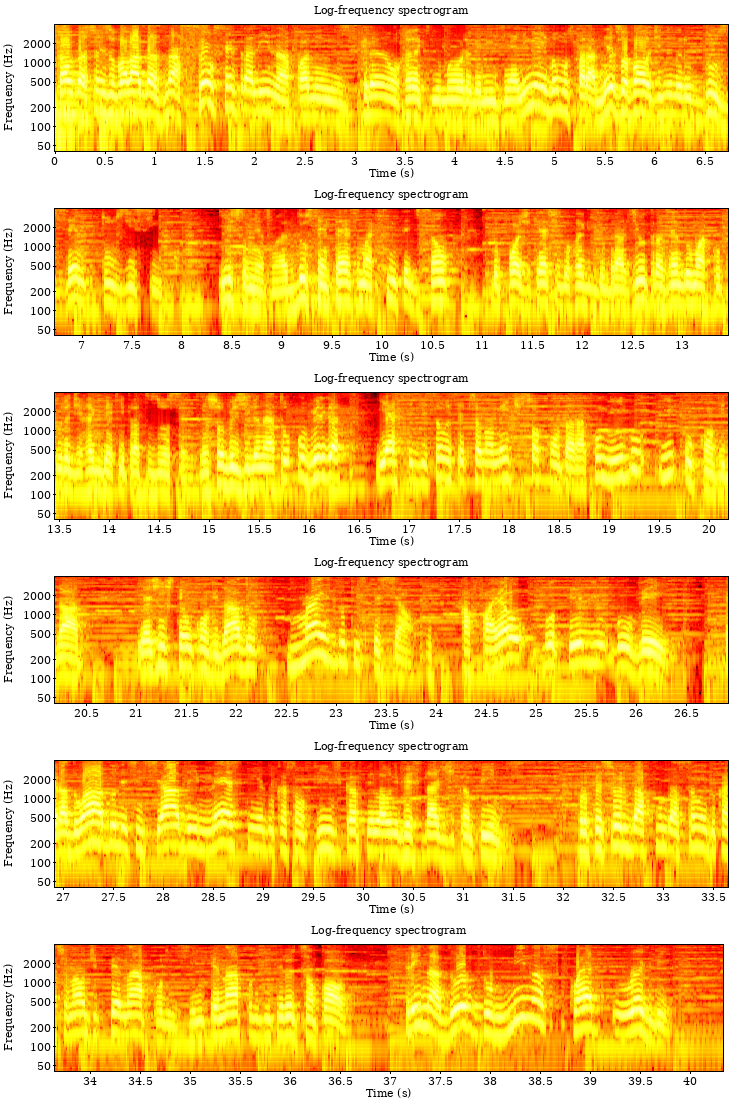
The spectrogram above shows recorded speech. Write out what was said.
Saudações ovaladas, nação centralina, formem o Scrum, o Huck e uma organizem a linha e vamos para a mesoval de número 205. Isso mesmo, é do centésima quinta edição do podcast do Rugby do Brasil, trazendo uma cultura de rugby aqui para todos vocês. Eu sou Virgílio Neto, o Virga, e esta edição excepcionalmente só contará comigo e o convidado. E a gente tem um convidado mais do que especial, Rafael Botelho Gouveia graduado, licenciado e mestre em Educação Física pela Universidade de Campinas. Professor da Fundação Educacional de Penápolis, em Penápolis, interior de São Paulo. Treinador do Minas Quad Rugby.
